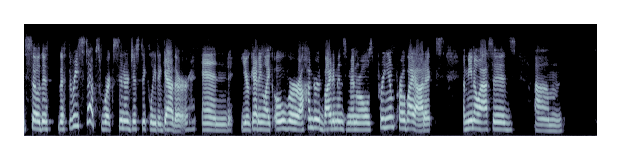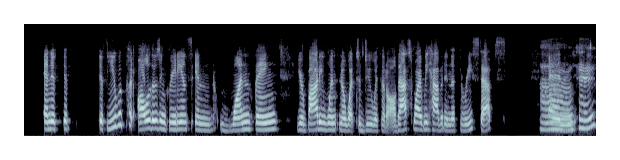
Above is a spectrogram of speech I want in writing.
so the the three steps work synergistically together and you're getting like over 100 vitamins minerals pre and probiotics amino acids um, and if if if you would put all of those ingredients in one thing your body wouldn't know what to do with it all. That's why we have it in the three steps. Uh, and okay.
